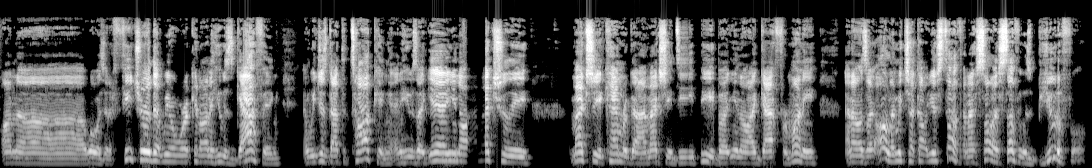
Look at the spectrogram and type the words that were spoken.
on a what was it a feature that we were working on and he was gaffing and we just got to talking and he was like yeah you mm-hmm. know i'm actually i'm actually a camera guy. I'm actually a dp but you know i gaff for money. And i was like oh let me check out your stuff. And i saw his stuff. It was beautiful.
